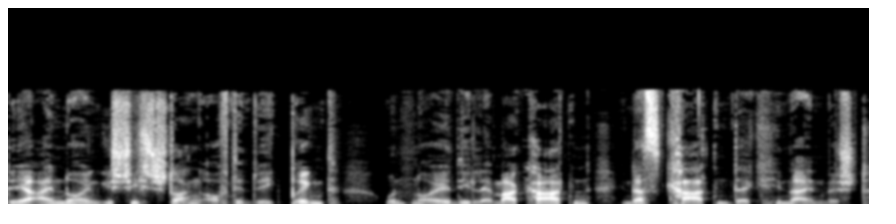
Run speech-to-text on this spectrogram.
der einen neuen Geschichtsstrang auf den Weg bringt und neue Dilemmakarten in das Kartendeck hineinmischt.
